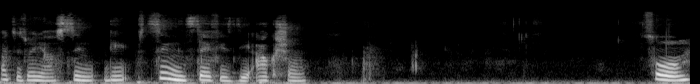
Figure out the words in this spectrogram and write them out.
that is when you have sin. The sin itself is the action. So,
